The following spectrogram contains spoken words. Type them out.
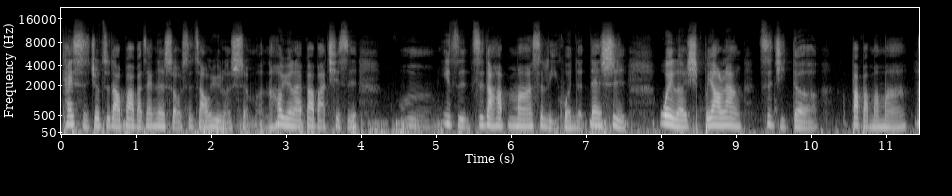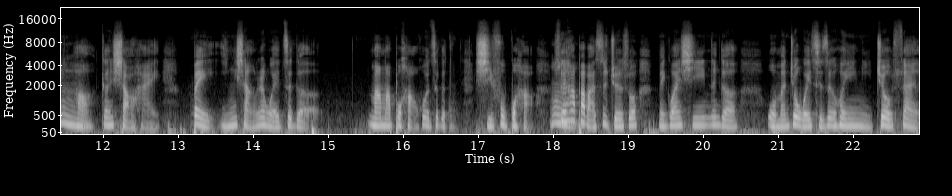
开始就知道爸爸在那时候是遭遇了什么。然后原来爸爸其实，嗯。一直知道他妈是离婚的，但是为了不要让自己的爸爸妈妈，嗯，好跟小孩被影响，认为这个妈妈不好或者这个媳妇不好，嗯，所以他爸爸是觉得说没关系，那个我们就维持这个婚姻，你就算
